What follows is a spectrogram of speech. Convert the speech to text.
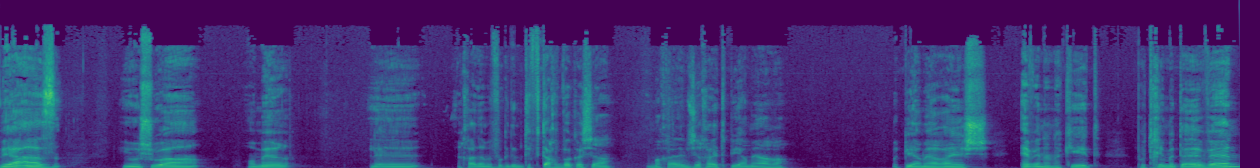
ואז יהושע אומר לאחד המפקדים, תפתח בבקשה עם החיילים שלך את פי המערה. בפי המערה יש אבן ענקית, פותחים את האבן,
